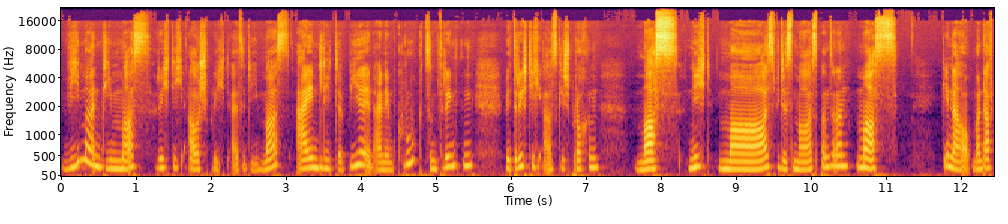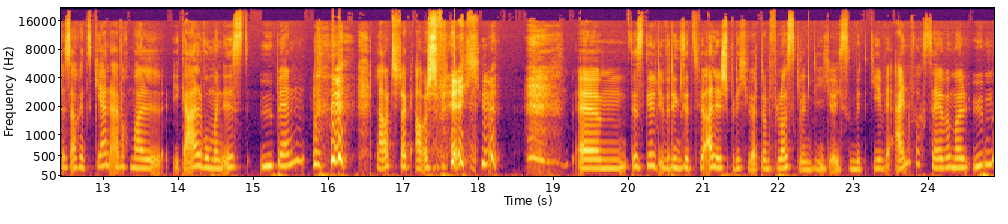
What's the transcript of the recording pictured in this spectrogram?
wie man die Mass richtig ausspricht. Also die Mass, ein Liter Bier in einem Krug zum Trinken, wird richtig ausgesprochen. Mass, nicht Maß wie das Maßband, sondern Mass. Genau, man darf das auch jetzt gern einfach mal, egal wo man ist, üben, lautstark aussprechen. ähm, das gilt übrigens jetzt für alle Sprichwörter und Floskeln, die ich euch so mitgebe. Einfach selber mal üben.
